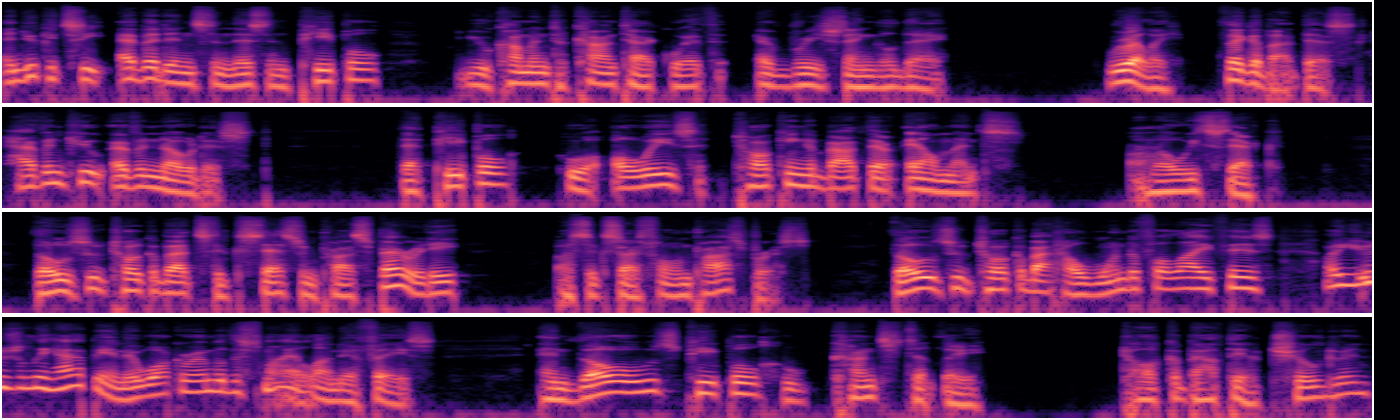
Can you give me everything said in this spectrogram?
And you could see evidence in this in people you come into contact with every single day. Really, think about this. Haven't you ever noticed that people who are always talking about their ailments are always sick? Those who talk about success and prosperity are successful and prosperous. Those who talk about how wonderful life is are usually happy and they walk around with a smile on their face. And those people who constantly talk about their children,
